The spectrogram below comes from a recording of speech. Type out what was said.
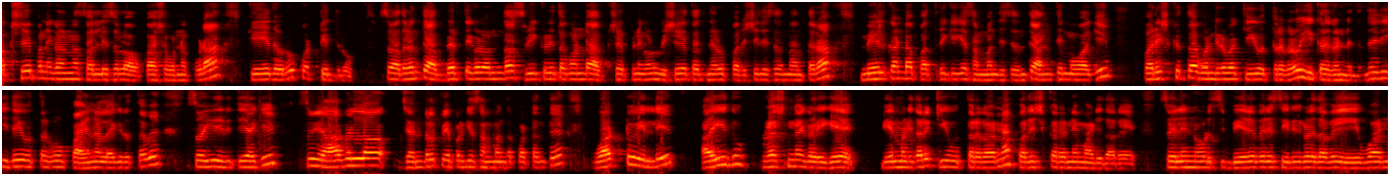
ಆಕ್ಷೇಪಣೆಗಳನ್ನ ಸಲ್ಲಿಸಲು ಅವಕಾಶವನ್ನು ಕೂಡ ಕೆದವರು ಕೊಟ್ಟಿದ್ರು. ಸೊ ಅದರಂತೆ ಅಭ್ಯರ್ಥಿಗಳಿಂದ ಸ್ವೀಕೃತಗೊಂಡ ಆಕ್ಷೇಪಣೆಗಳು ವಿಷಯ ತಜ್ಞರು ಪರಿಶೀಲಿಸಿದ ನಂತರ ಮೇಲ್ಕಂಡ ಪತ್ರಿಕೆಗೆ ಸಂಬಂಧಿಸಿದಂತೆ ಅಂತಿಮವಾಗಿ ಪರಿಷ್ಕೃತಗೊಂಡಿರುವ ಕೀ ಉತ್ತರಗಳು ಈ ಕೆಳಗಂಡಿದೆ ಇದೇ ಉತ್ತರಗಳು ಫೈನಲ್ ಆಗಿರುತ್ತವೆ. ಸೊ ಈ ರೀತಿಯಾಗಿ ಸೊ ಯಾವೆಲ್ಲ ಜನರಲ್ ಪೇಪರ್ಗೆ ಸಂಬಂಧಪಟ್ಟಂತೆ, ಒಟ್ಟು ಇಲ್ಲಿ ಐದು ಪ್ರಶ್ನೆಗಳಿಗೆ ಏನ್ ಮಾಡಿದ್ದಾರೆ? ಕೀ ಉತ್ತರಗಳನ್ನ ಪರಿಷ್ಕರಣೆ ಮಾಡಿದ್ದಾರೆ. ಸೊ ಇಲ್ಲಿ ನೋಡಿಸಿ, ಬೇರೆ ಬೇರೆ ಸೀರೀಸ್ಗಳಿದಾವೆ A one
